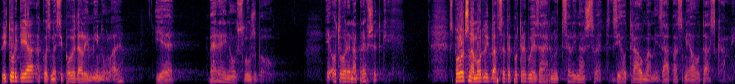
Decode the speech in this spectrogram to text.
Liturgia, ako sme si povedali minule, je verejnou službou. Je otvorená pre všetkých. Spoločná modlitba v sebe potrebuje zahrnúť celý náš svet s jeho traumami, zápasmi a otázkami.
